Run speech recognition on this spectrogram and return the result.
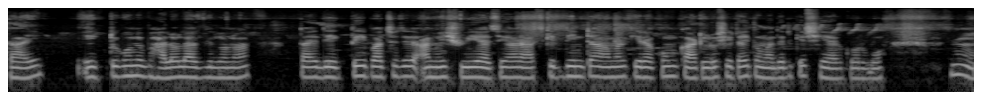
তাই একটুখানি ভালো লাগছিল না। তাই দেখতেই পাচ্ছ যে আমি শুয়ে আছি আর আজকের দিনটা আমার কীরকম কাটলো সেটাই তোমাদেরকে শেয়ার করব। হুম,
